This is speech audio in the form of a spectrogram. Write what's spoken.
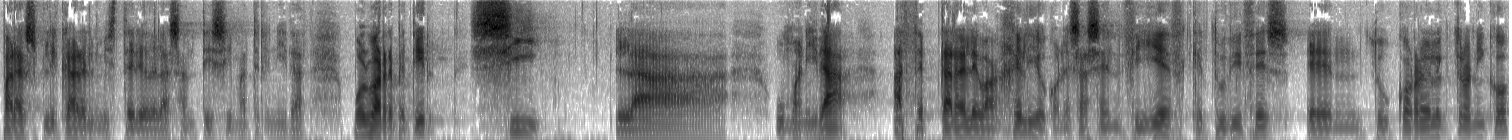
para explicar el misterio de la Santísima Trinidad. Vuelvo a repetir, si la humanidad aceptara el Evangelio con esa sencillez que tú dices en tu correo electrónico,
